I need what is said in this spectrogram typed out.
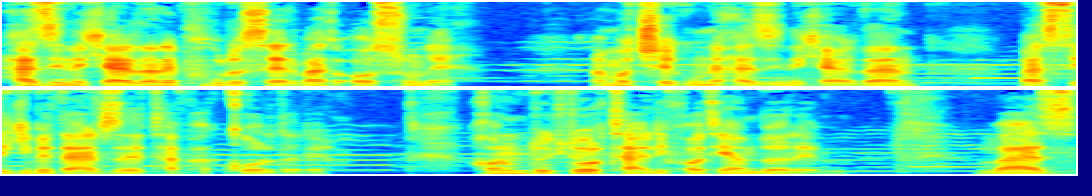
هزینه کردن پول و ثروت آسونه اما چگونه هزینه کردن بستگی به طرز تفکر داره. خانم دکتر تعلیفاتی هم داره و از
